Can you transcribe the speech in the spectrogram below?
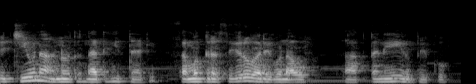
ಈ ಜೀವನ ಅನ್ನೋದು ನದಿ ಇದ್ದಾಗೆ ಸಮುದ್ರ ಸೇರುವವರೆಗೂ ನಾವು ಸಾಕ್ತಾನೇ ಇರಬೇಕು.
